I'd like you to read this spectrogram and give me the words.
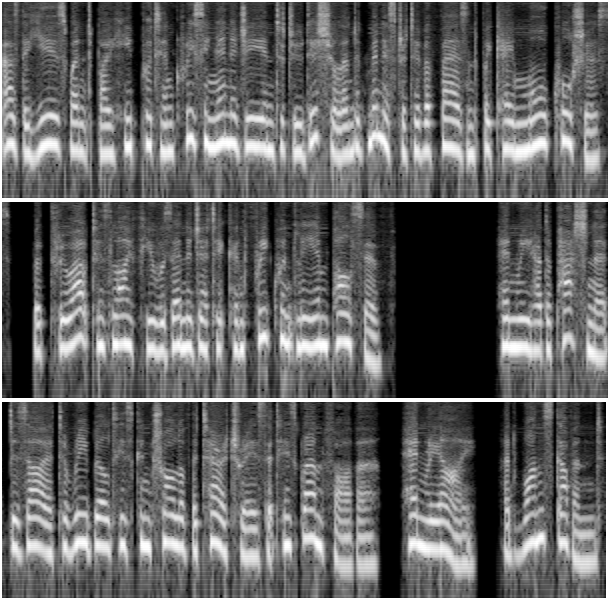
As the years went by he put increasing energy into judicial and administrative affairs and became more cautious, but throughout his life he was energetic and frequently impulsive. Henry had a passionate desire to rebuild his control of the territories that his grandfather, Henry I, had once governed.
